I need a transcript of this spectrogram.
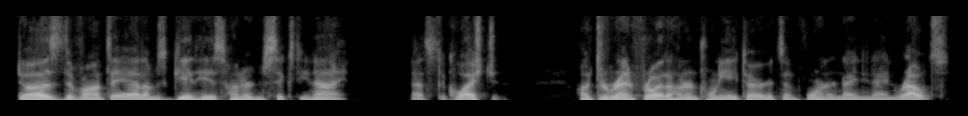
Does Davante Adams get his 169? That's the question. Hunter Renfrow had 128 targets on 499 routes.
